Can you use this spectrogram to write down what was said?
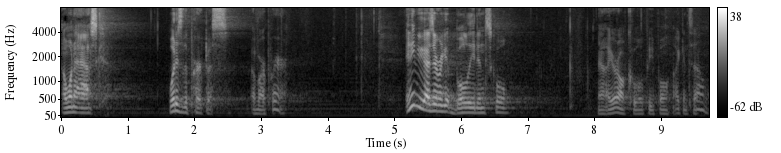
I want to ask what is the purpose of our prayer? Any of you guys ever get bullied in school? No, you're all cool people, I can tell.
